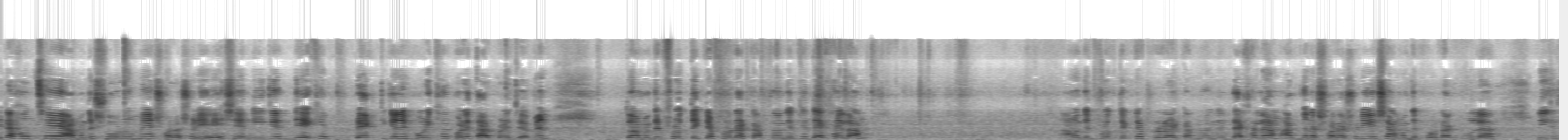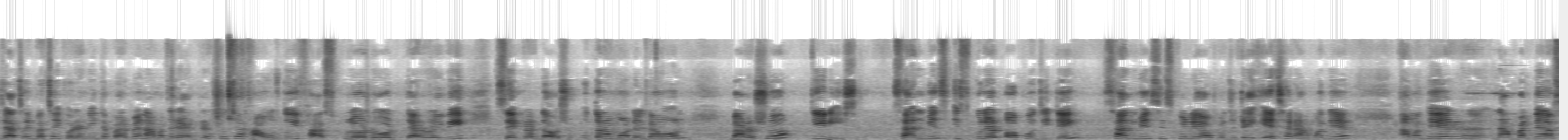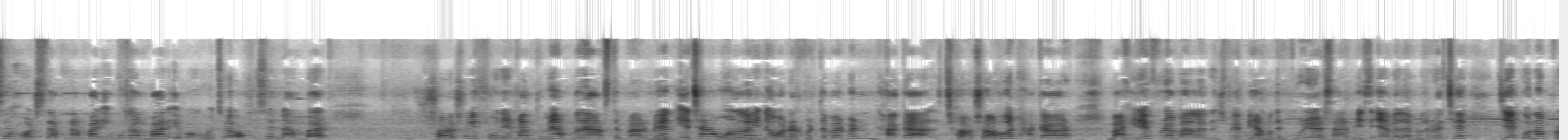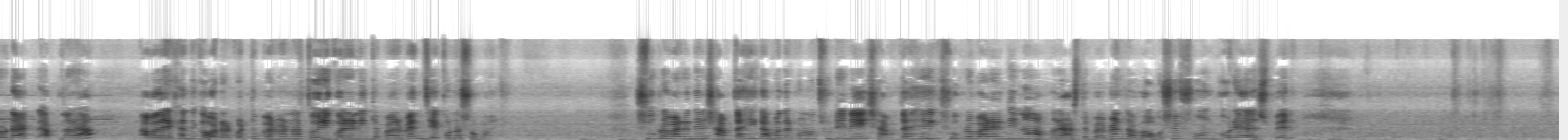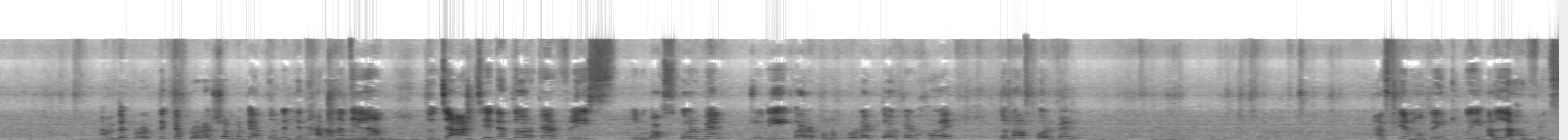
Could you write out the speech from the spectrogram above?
এটা হচ্ছে আমাদের শোরুমে সরাসরি এসে নিজে দেখে প্র্যাকটিক্যালি পরীক্ষা করে তারপরে যাবেন। তো আমাদের প্রত্যেকটা প্রোডাক্ট আপনাদেরকে দেখালাম। আমাদের প্রত্যেকটা প্রোডাক্ট আপনাদের দেখালাম। আপনারা সরাসরি এসে আমাদের প্রোডাক্টগুলো নিজে যাচাই বাছাই করে নিতে পারবেন। আমাদের অ্যাড্রেস হচ্ছে হাউস দুই ফার্স্ট ফ্লোর রোড তেরোবি সেক্টর দশ। উত্তরা মডেল টাউন বারোশো তিরিশ। সানবিন্স স্কুলের অপোজিটেই সানবিন্স স্কুলের অপোজিটেই এছাড়া আমাদের আমাদের নাম্বার দেওয়া আছে হোয়াটসঅ্যাপ নাম্বার ইমো নাম্বার এবং হচ্ছে অফিসের নাম্বার সরাসরি ফোনের মাধ্যমে আপনারা আসতে পারবেন। এছাড়া অনলাইনে অর্ডার করতে পারবেন। ঢাকা সহ ঢাকার বাহিরে পুরো বাংলাদেশব্যাপী আমাদের কুরিয়ার সার্ভিস অ্যাভেলেবেল রয়েছে। যে কোনো প্রোডাক্ট আপনারা আমাদের এখান থেকে অর্ডার করতে পারবেন বা তৈরি করে নিতে পারবেন যে কোনো সময়। শুক্রবারের দিন সাপ্তাহিক আমাদের কোনো ছুটি নেই। সাপ্তাহিক শুক্রবারের দিনও আপনারা আসতে পারবেন, তবে অবশ্যই ফোন করে আসবেন। আমাদের প্রত্যেকটা প্রোডাক্ট সম্পর্কে আপনাদেরকে ধারণা দিলাম। তো যার যেটা দরকার প্লিজ ইনবক্স করবেন। যদি কারও কোনো প্রোডাক্ট দরকার হয়, তো নক করবেন। আজকের মতো এইটুকুই। আল্লাহ হাফেজ।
